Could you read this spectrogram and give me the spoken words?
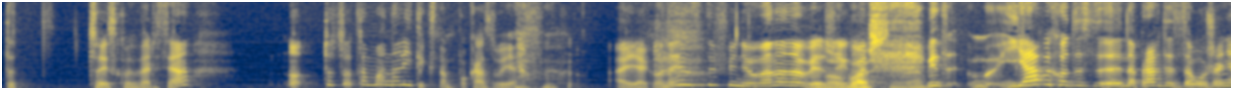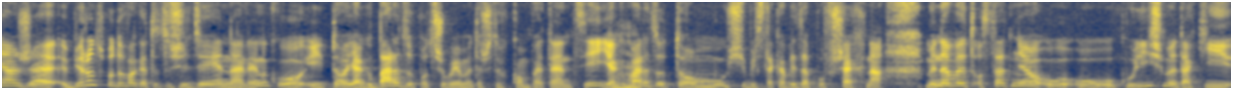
to co jest konwersja? No to co tam Analytics nam pokazuje. A jak ona jest zdefiniowana, no wiesz. No właśnie. Więc ja wychodzę z, naprawdę z założenia, że biorąc pod uwagę to, co się dzieje na rynku i to, jak bardzo potrzebujemy też tych kompetencji, jak mhm. bardzo to musi być taka wiedza powszechna. My nawet ostatnio u, u, ukuliśmy taki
